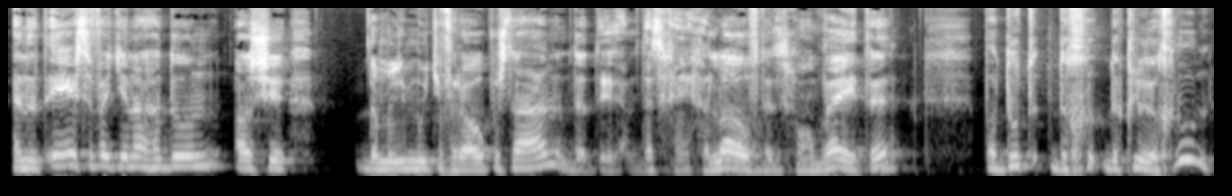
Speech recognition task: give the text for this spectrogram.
en het eerste wat je dan gaat doen, als je, dan moet je- moet je voor openstaan. Dat is, dat is geen geloof, dat is gewoon weten. Wat doet de, de kleur groen?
